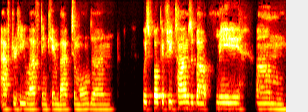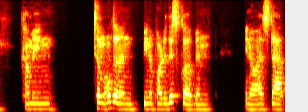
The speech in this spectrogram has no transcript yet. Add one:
after he left and came back to Molde. And we spoke a few times about me um, coming to Molde and being a part of this club. And, you know, as that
